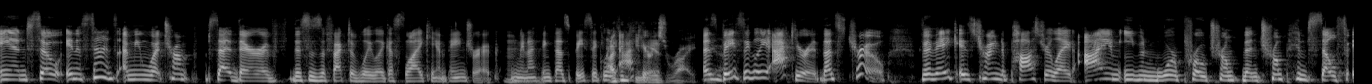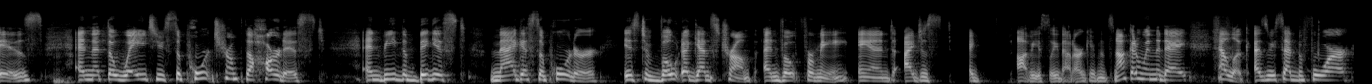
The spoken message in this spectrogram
And so, in a sense, I mean, what Trump said there, if this is effectively like a sly campaign trick, I mean, I think that's basically Mm-hmm. I think accurate. he is right. That's basically accurate. That's true. Vivek is trying to posture like I am even more pro Trump than Trump himself is, and that the way to support Trump the hardest and be the biggest MAGA supporter is to vote against Trump and vote for me. And I just, I, obviously, that argument's not going to win the day. Now, look, as we said before,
